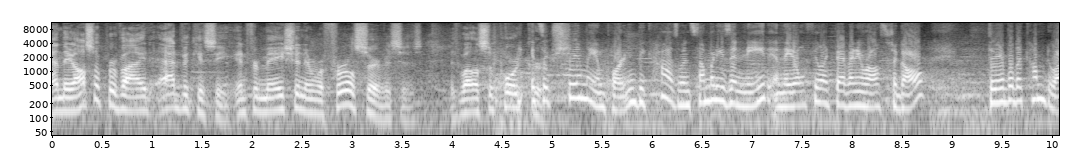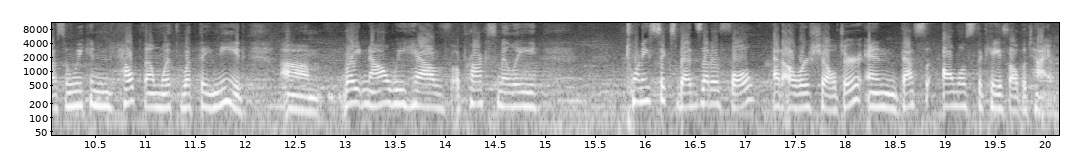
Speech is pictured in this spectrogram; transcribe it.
And they also provide advocacy, information, and referral services, as well as support groups. It's extremely important because when somebody's in need and they don't feel like they have anywhere else to go, they're able to come to us and we can help them with what they need. Um, right now we have approximately 26 beds that are full at our shelter and that's almost the case all the time.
